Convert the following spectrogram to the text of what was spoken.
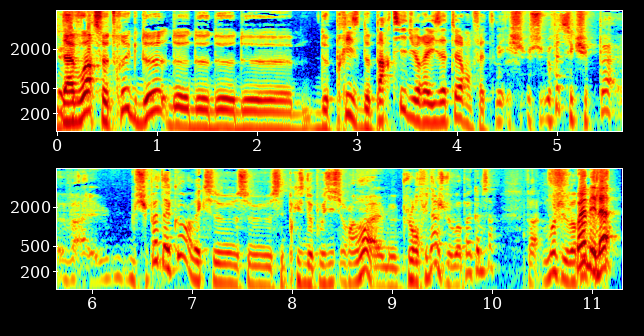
d'avoir ce truc de de, de, de, de prise de parti du réalisateur en fait. Mais je, je- en fait, c'est que je suis pas, je suis pas d'accord avec ce, ce- cette prise de position. Enfin, moi, le plan final, je le vois pas comme ça. Enfin, moi, je le vois Ouais, pas. mais là,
